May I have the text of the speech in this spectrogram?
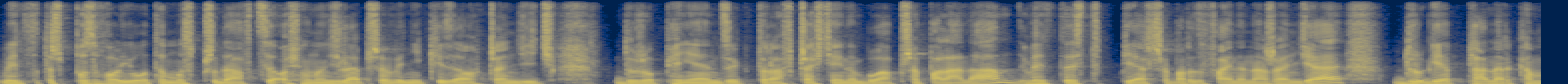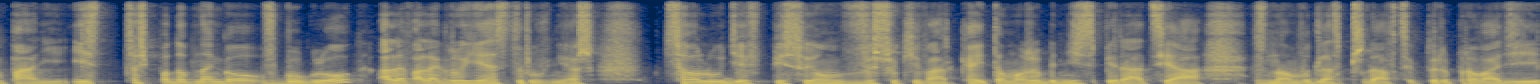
więc to też pozwoliło temu sprzedawcy osiągnąć lepsze wyniki, zaoszczędzić dużo pieniędzy, która wcześniej no, była przepalana, więc to jest pierwsze bardzo fajne narzędzie. Drugie, planer kampanii. Jest coś podobnego w Google, ale w Allegro jest również co ludzie wpisują w wyszukiwarkę. I to może być inspiracja znowu dla sprzedawcy, który prowadzi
